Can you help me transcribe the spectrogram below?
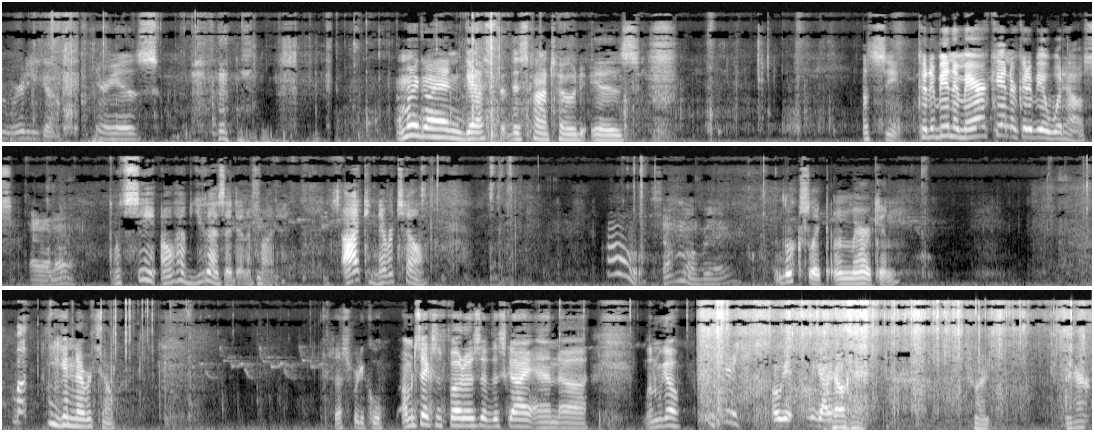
Where'd he go? Here he is. I'm gonna go ahead and guess that this kind of toad is. Let's see. Could it be an American or could it be a Woodhouse? I don't know. Let's see. I'll have you guys identify it. 'Cause I can never tell. Oh, Something over there. looks like an American. But you can never tell. So that's pretty cool. I'm gonna take some photos of this guy and uh, let him go. Okay, we got it. Okay. Right there.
